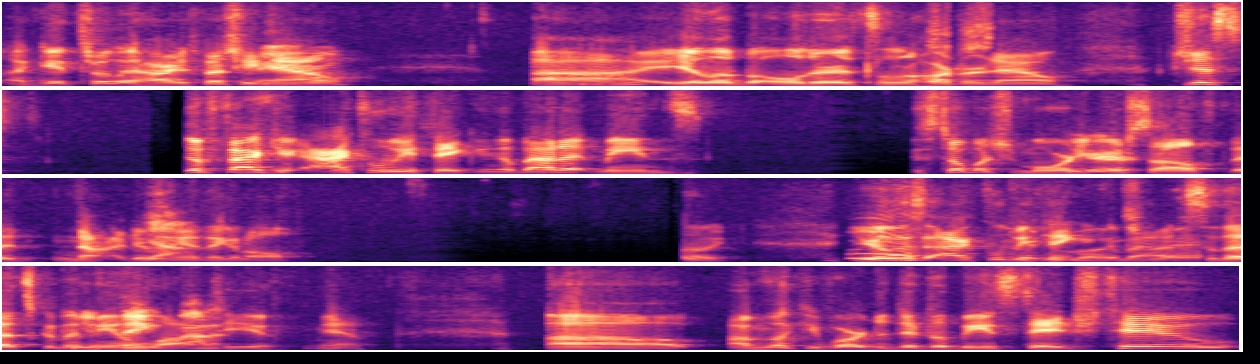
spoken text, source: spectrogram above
Like it's really hard, especially Very. now. Uh, You're a little bit older. It's a little harder now. Just the fact you're actively thinking about it means so much more to You're- yourself than not doing Yeah. anything at all. So you're at least actively thinking much, about it, so that's going to mean a lot to you. Yeah. Uh, I'm looking forward to Digital Beast Stage Two.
